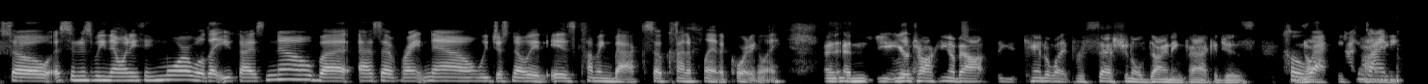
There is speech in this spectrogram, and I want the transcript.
So as soon as we know anything more, we'll let you guys know. But as of right now, we just know it is coming back. So kind of plan accordingly. and, and you're Yeah. talking about the candlelight processional dining packages, not Correct. the Not dining, dining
